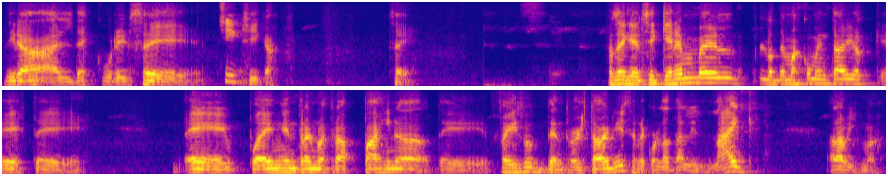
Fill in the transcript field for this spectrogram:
dirá al descubrirse chica. Sí. Así que si quieren ver los demás comentarios, este, eh, pueden entrar en nuestra página de Facebook dentro del TARDIS y recuerda darle like a la misma.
